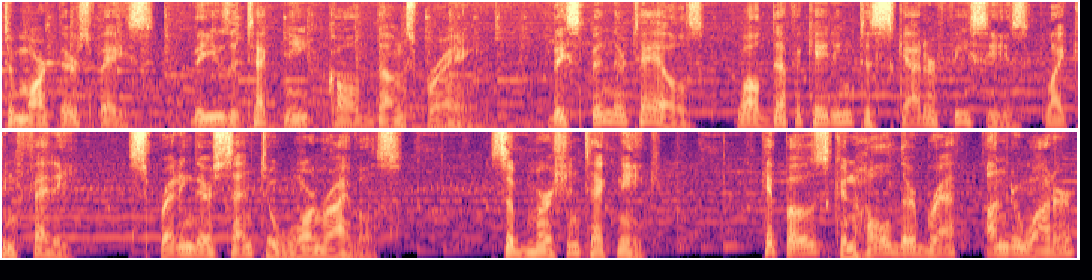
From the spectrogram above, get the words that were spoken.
To mark their space, they use a technique called dung spraying. They spin their tails while defecating to scatter feces like confetti, spreading their scent to warn rivals. Submersion technique. Hippos can hold their breath underwater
